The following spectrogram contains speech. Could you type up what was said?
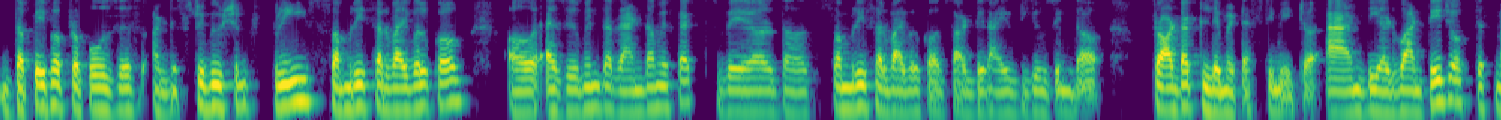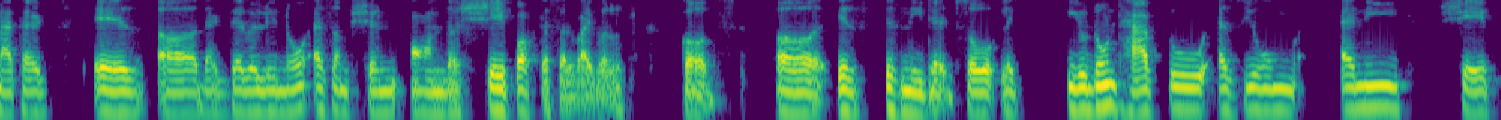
the paper proposes a distribution-free summary survival curve, uh, assuming the random effects where the summary survival curves are derived using the product limit estimator. And the advantage of this method is uh, that there will be no assumption on the shape of the survival curves uh, is is needed. So like you don't have to assume any shape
